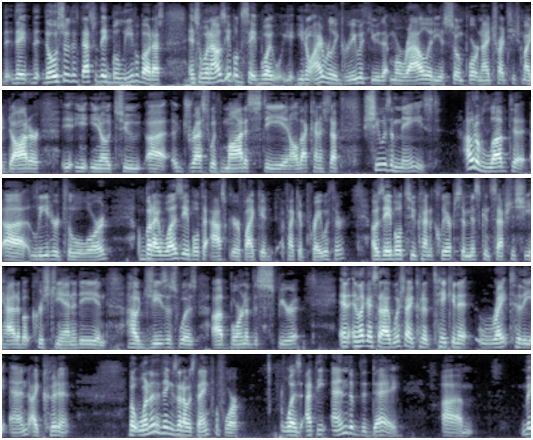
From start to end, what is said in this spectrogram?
They, they, those are the, that's what they believe about us. And so when I was able to say, boy, you know, I really agree with you that morality is so important. I try to teach my daughter, you, you know, to uh, dress with modesty and all that kind of stuff. She was amazed. I would have loved to uh, lead her to the Lord, but I was able to ask her if I could if I could pray with her. I was able to kind of clear up some misconceptions she had about Christianity and how Jesus was uh, born of the Spirit. And, and like I said, I wish I could have taken it right to the end. I couldn't. But one of the things that I was thankful for was at the end of the day, um,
